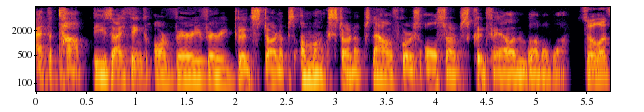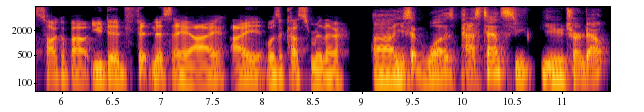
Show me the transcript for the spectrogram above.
at the top. These, I think, are very, very good startups amongst startups. Now, of course, all startups could fail and blah, blah, blah. So let's talk about you did Fitness AI. I was a customer there. Uh, you said was past tense. You, you turned out.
